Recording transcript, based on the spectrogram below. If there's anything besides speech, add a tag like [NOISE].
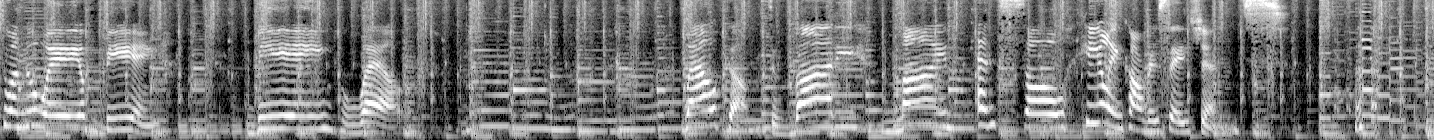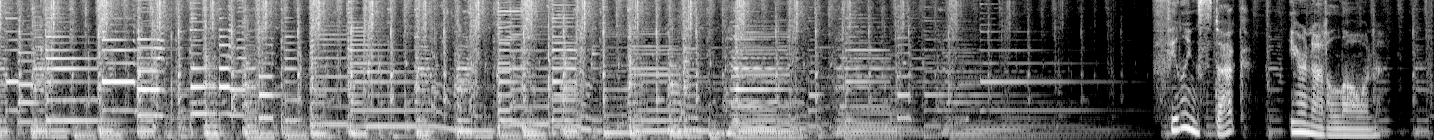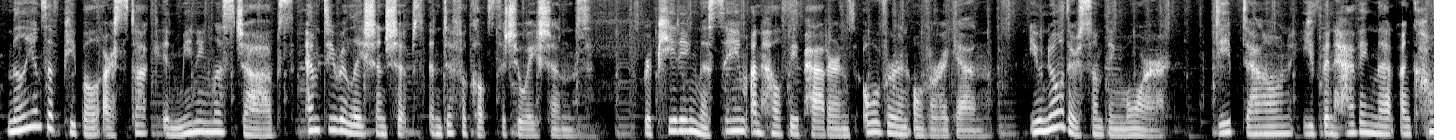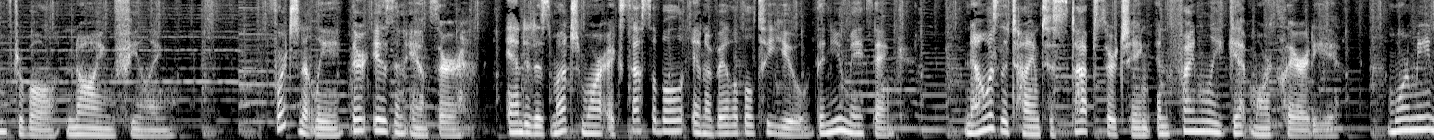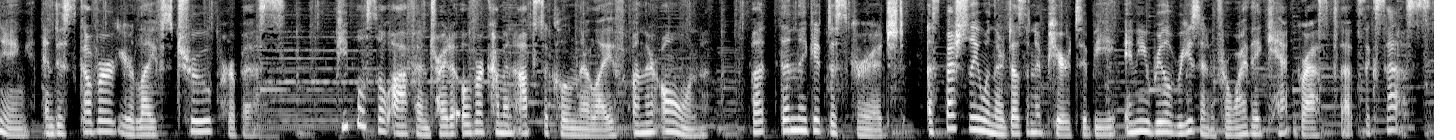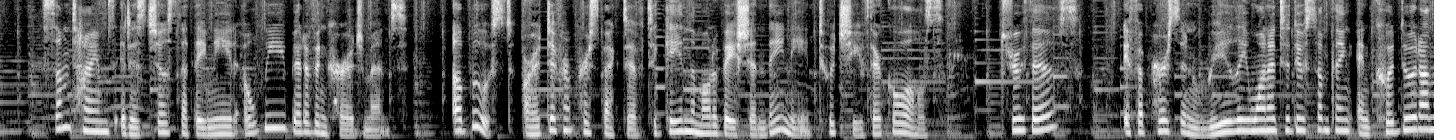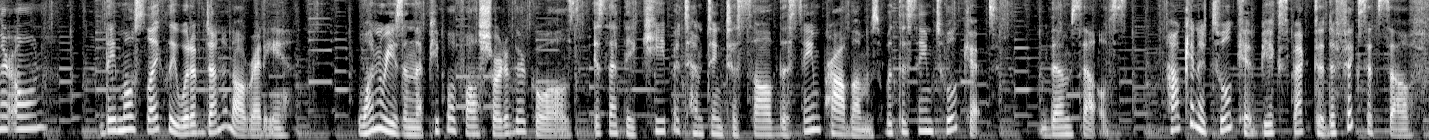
to a new way of being, being well. Welcome to Body, Mind, and Soul Healing Conversations. Feeling stuck? You're not alone. Millions of people are stuck in meaningless jobs, empty relationships, and difficult situations, repeating the same unhealthy patterns over and over again. You know there's something more. Deep down, you've been having that uncomfortable, gnawing feeling. Fortunately, there is an answer, and it is much more accessible and available to you than you may think. Now is the time to stop searching and finally get more clarity more meaning, and discover your life's true purpose. People so often try to overcome an obstacle in their life on their own, but then they get discouraged, especially when there doesn't appear to be any real reason for why they can't grasp that success. Sometimes it is just that they need a wee bit of encouragement, a boost, or a different perspective to gain the motivation they need to achieve their goals. Truth is, if a person really wanted to do something and could do it on their own, they most likely would have done it already. One reason that people fall short of their goals is that they keep attempting to solve the same problems with the same toolkit themselves. How can a toolkit be expected to fix itself?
